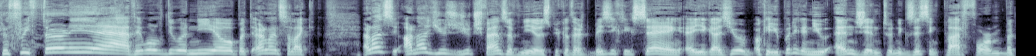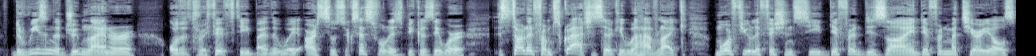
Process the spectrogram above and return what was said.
The 330, yeah, they will do a Neo, but airlines are like, airlines are not huge, huge fans of Neos because they're basically saying, hey, you guys, you're okay, you're putting a new engine to an existing platform, but the reason the Dreamliner or the 350, by the way, are so successful is because they were started from scratch and said, okay, we'll have like more fuel efficiency, different design, different materials.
